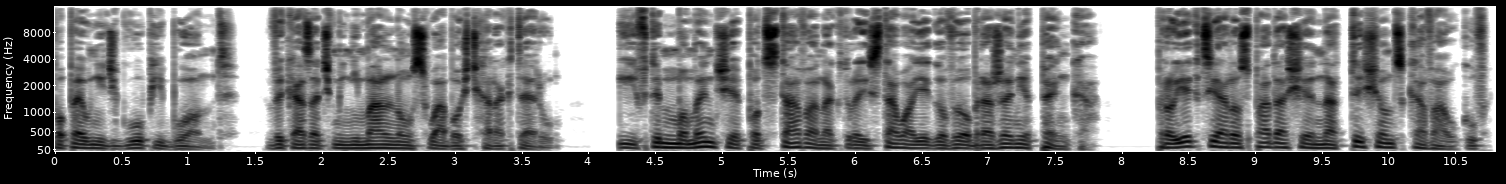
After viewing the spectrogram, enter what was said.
popełnić głupi błąd, wykazać minimalną słabość charakteru. I w tym momencie podstawa, na której stała jego wyobrażenie, pęka. Projekcja rozpada się na tysiąc kawałków,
